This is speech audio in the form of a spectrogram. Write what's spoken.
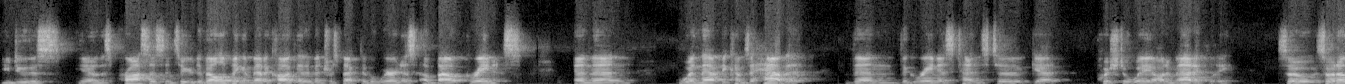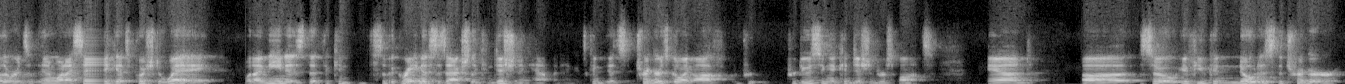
you do this you know this process. And so you're developing a metacognitive introspective awareness about grayness. And then when that becomes a habit then the grayness tends to get pushed away automatically. So so in other words and when i say it gets pushed away what I mean is that the con- so the grayness is actually conditioning happening. It's con- it's triggers going off, pr- producing a conditioned response, and uh, so if you can notice the trigger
